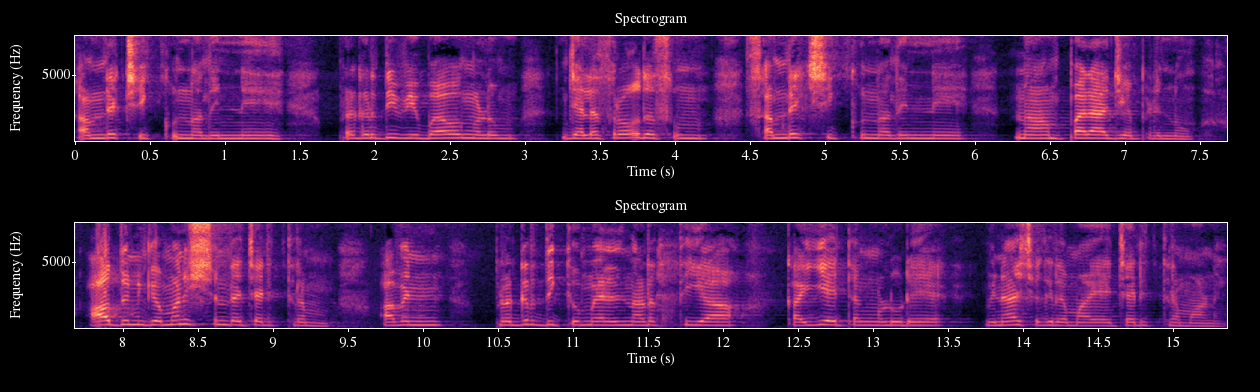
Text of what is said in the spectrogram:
സംരക്ഷിക്കുന്നതിന് പ്രകൃതി വിഭവങ്ങളും ജലസ്രോതസ്സും സംരക്ഷിക്കുന്നതിന് നാം പരാജയപ്പെടുന്നു. ആധുനിക മനുഷ്യന്റെ ചരിത്രം അവൻ പ്രകൃതിക്കുമേൽ നടത്തിയ കയ്യേറ്റങ്ങളുടെ വിനാശകരമായ ചരിത്രമാണ്.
